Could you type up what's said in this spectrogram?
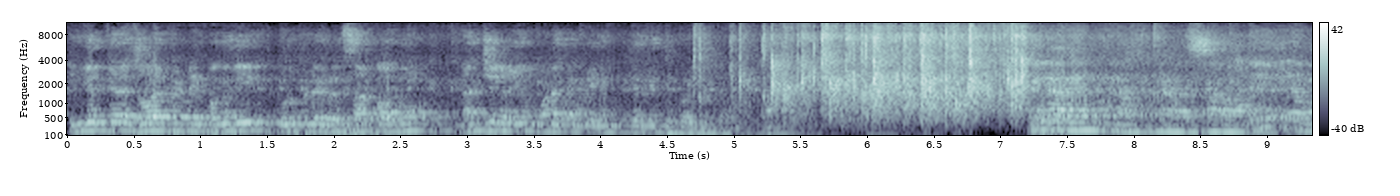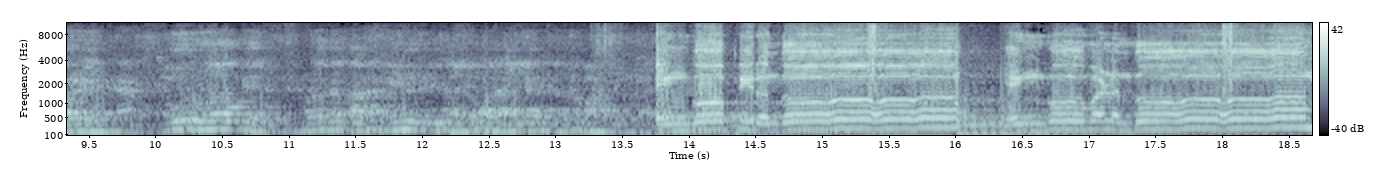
இங்க இருக்கிற சோழப்பேட்டை பகுதி உறுப்பினர்கள் சார்பாகவும் நன்றிகளையும் வணக்கங்களையும் தெரிவித்துக் கொள்கிறோம் எங்கோ பிறந்தோம் எங்கோ வளர்ந்தோம்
